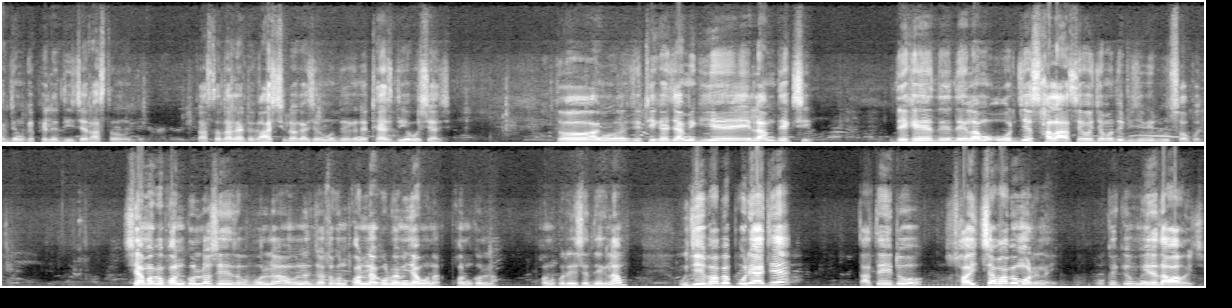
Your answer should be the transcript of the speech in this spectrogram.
একজনকে ফেলে দিয়েছে রাস্তার মধ্যে। রাস্তার ধারে একটা গাছ ছিল, গাছের মধ্যে এখানে ঠেস দিয়ে বসে আছে। তো আমি বললাম যে ঠিক আছে, আমি গিয়ে এলাম, দেখছি। দেখে দেখলাম ওর যে শালা, সে হচ্ছে আমাদের বিজেপির বুথ সভাপতি। সে আমাকে ফোন করল, সে বলল, আমি যতক্ষণ ফোন না করবে, আমি যাব না। ফোন করল ফোন করে এসে দেখলাম, ও যেভাবে পড়ে আছে, তাতে এটাও স্বেচ্ছাভাবে মরে নাই। ওকে কেউ মেরে দেওয়া হয়েছে।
